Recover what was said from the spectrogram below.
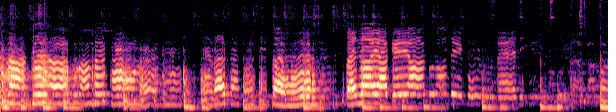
ਪਹਿਲਾਂ ਅੱਗੇ ਆ ਦੇ ਕੋਲ ਲੈ ਲਈਏ ਜਿਹੜਾ ਕੰਮ ਕੀਤਾ ਲੋੜੀਏ ਪਹਿਲਾਂ ਅੱਗੇ ਆ ਗੁਰਾਂ ਦੇ ਕੋਲੋਂ ਲੈ ਲਈਏ ਜਿਹੜਾ ਕੰਮ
